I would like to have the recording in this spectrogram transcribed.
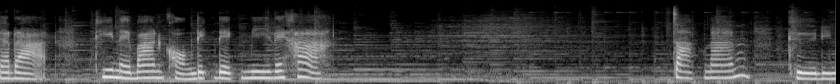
กระดาษที่ในบ้านของเด็กๆมีเลยค่ะ จากนั้นคือดิน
